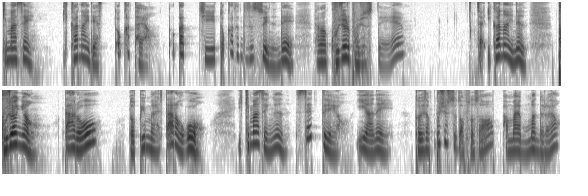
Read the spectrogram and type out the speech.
기마생 이카나이 데스 똑같아요. 똑같이 똑같은 뜻을 쓸 수 있는데 다만 구조를 보셨을 때 자, 이카나이는 부정형 따로 높임말 따로고 이키마생은 세트예요. 이 안에 더 이상 뿌실 수도 없어서 반말 못 만들어요.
